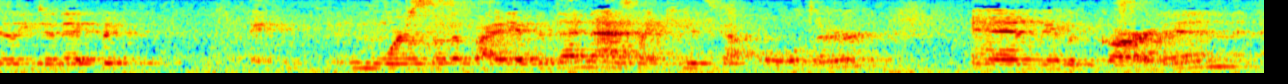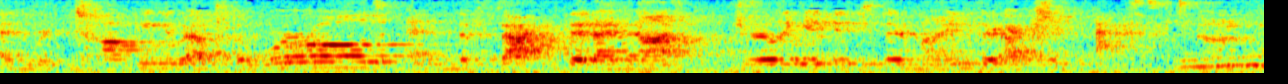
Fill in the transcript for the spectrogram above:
really did it, but it more solidified it. But then as my kids got older and we have a garden and we're talking about the world and the fact that I'm not drilling it into their minds, they're actually asking me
